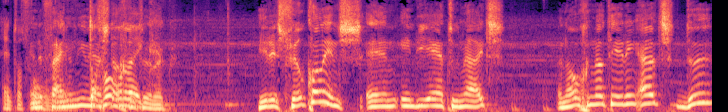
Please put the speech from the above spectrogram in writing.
En tot En een volgende fijne week. volgende natuurlijk. Hier is Phil Collins en In the Air Tonight. Een hoge notering uit de...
